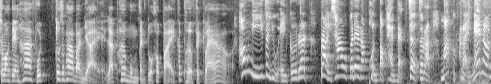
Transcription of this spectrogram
จะวางเตียง 5 ฟุตตู้เสื้อผ้าบานใหญ่ และเพิ่มมุมแต่งตัวเข้าไปก็เพอร์เฟกแล้ว นี้จะอยู่เองก็เลิศปล่อยเช่าก็ได้รับผลตอบแทนแบบเจิดจรัสมากกว่าใครแน่นอน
